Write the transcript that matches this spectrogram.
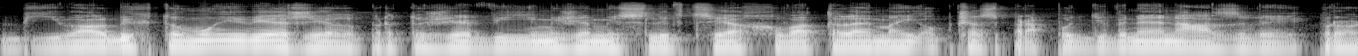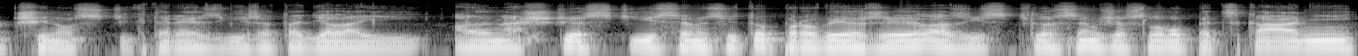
Býval bych tomu i věřil, protože vím, že myslivci a chovatelé mají občas prapodivné názvy pro činnosti, které zvířata dělají, ale naštěstí jsem si to prověřil a zjistil jsem, že slovo peckání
